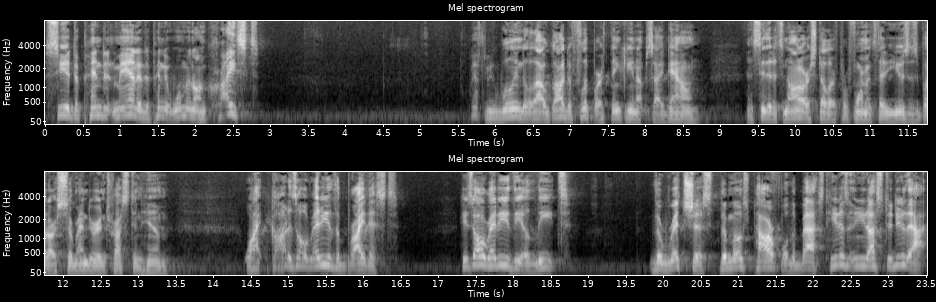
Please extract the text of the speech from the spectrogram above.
See a dependent man, a dependent woman on Christ. We have to be willing to allow God to flip our thinking upside down and see that it's not our stellar performance that He uses, but our surrender and trust in Him. Why? God is already the brightest. He's already the elite, the richest, the most powerful, the best. He doesn't need us to do that.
